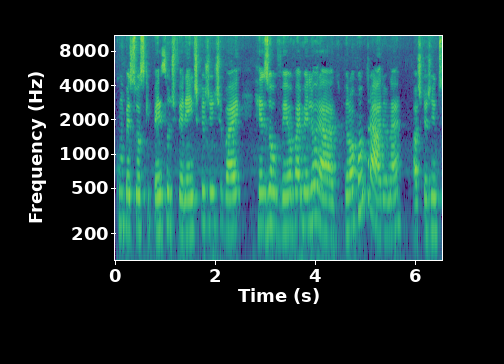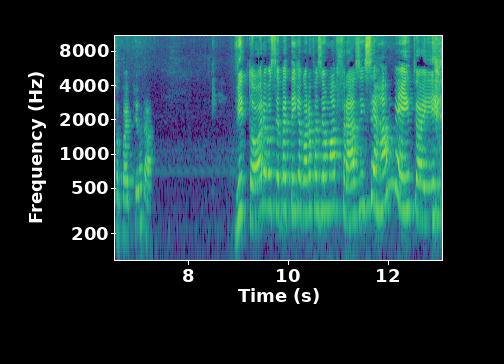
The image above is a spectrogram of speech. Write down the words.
com pessoas que pensam diferente que a gente vai resolver ou vai melhorar. Pelo contrário, né? Acho que a gente só vai piorar. Vitória, você vai ter que agora fazer uma frase encerramento aí.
